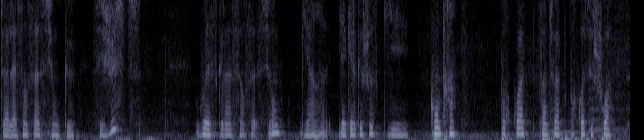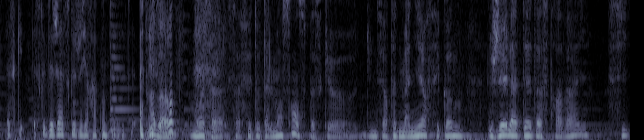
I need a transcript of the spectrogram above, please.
tu as la sensation que c'est juste ou est-ce que la sensation il y a y quelque chose qui est contraint? Pourquoi enfin tu vois pourquoi ce choix? Est-ce que, est-ce que déjà ce que je raconte a du Ah bah, sens? moi, ça, ça fait totalement sens parce que d'une certaine manière, c'est comme j'ai la tête à ce travail, si,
